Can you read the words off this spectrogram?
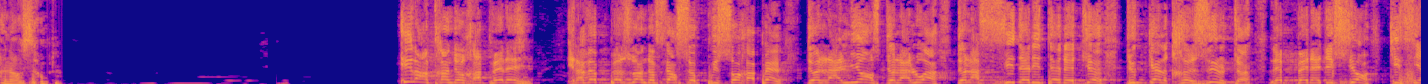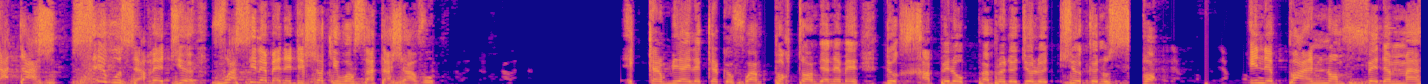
Ensemble. Il est en train de rappeler. Il avait besoin de faire ce puissant rappel de l'alliance, de la loi, de la fidélité de Dieu, duquel résultent les bénédictions qui s'y attachent. Si vous servez Dieu, voici les bénédictions qui vont s'attacher à vous. Et combien il est quelquefois important, bien aimé, de rappeler au peuple de Dieu le Dieu que nous servons. Il n'est pas un homme fait de main.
